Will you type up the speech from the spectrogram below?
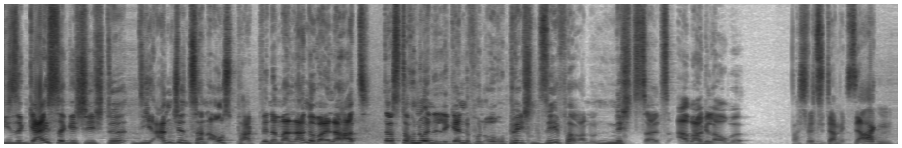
Diese Geistergeschichte, die Anjin-san auspackt, wenn er mal Langeweile hat, das ist doch nur eine Legende von europäischen Seefahrern und nichts als Aberglaube. Was willst du damit sagen?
